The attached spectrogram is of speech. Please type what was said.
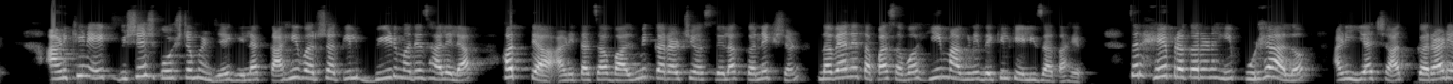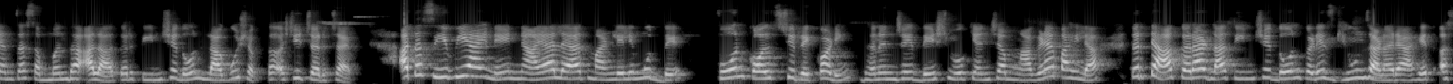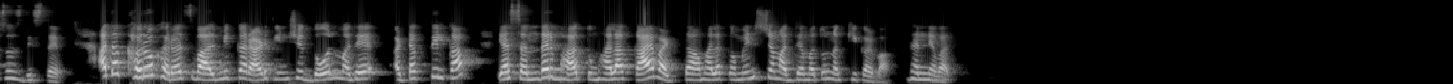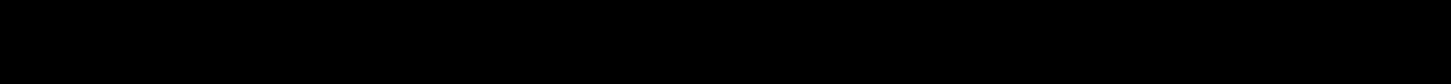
आणखीन एक विशेष गोष्ट म्हणजे गेल्या काही वर्षातील बीडमध्ये झालेल्या हत्या आणि त्याचा वाल्मिक कराडशी असलेला कनेक्शन नव्याने तपासावं ही मागणी देखील केली जात आहे. तर हे प्रकरणही पुढे आलं आणि याच्यात कराड यांचा संबंध आला तर तीनशे दोन लागू शकतं अशी चर्चा आहे. आता सीबीआयने न्यायालयात मांडलेले मुद्दे फोन कॉल्सची रेकॉर्डिंग धनंजय देशमुख यांच्या मागण्या पाहिल्या तर त्या कराडला तीनशे दोन कडेच घेऊन जाणाऱ्या आहेत असंच दिसतंय. आता खरोखरच वाल्मिक कराड तीनशे दोन मध्ये अटकतील का? या संदर्भात तुम्हाला काय वाटतं? आम्हाला कमेंट्सच्या माध्यमातून नक्की कळवा. धन्यवाद.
